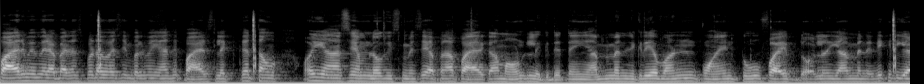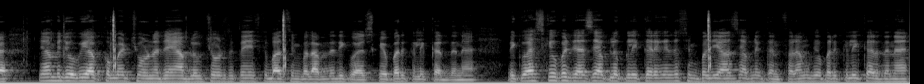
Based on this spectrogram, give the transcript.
पायर में मेरा बैलेंस पड़ा हुआ है, सिंपल मैं यहाँ से पायर सेलेक्ट करता हूँ और यहाँ से हम लोग इसमें से अपना पायर का अमाउंट लिख देते हैं। यहाँ पे मैंने लिख दिया one point two five dollar यहाँ मैंने लिख दिया। है यहाँ पे जो भी आप कमेंट छोड़ना चाहें आप लोग छोड़ सकते हैं। इसके बाद सिंपल आपने रिक्वेस्ट के ऊपर क्लिक कर देना है। रिक्वेस्ट के ऊपर जैसे आप लोग क्लिक करेंगे तो सिंपल यहाँ से आपने कन्फर्म के ऊपर क्लिक कर देना है।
